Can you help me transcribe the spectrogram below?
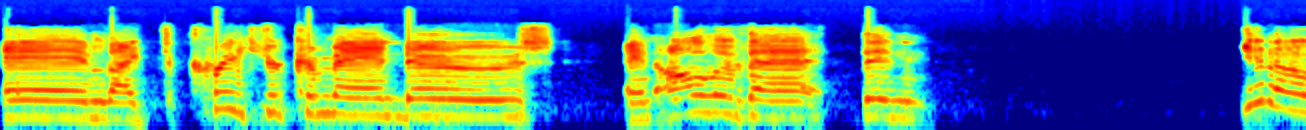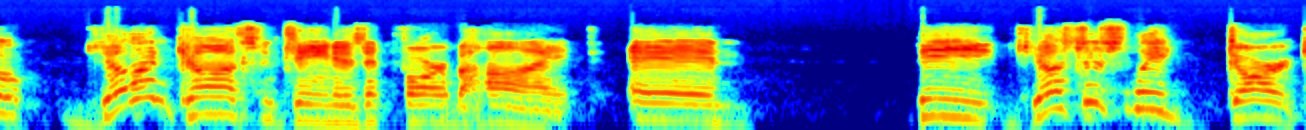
and like the creature commandos and all of that, then you know, John Constantine isn't far behind, and the Justice League Dark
